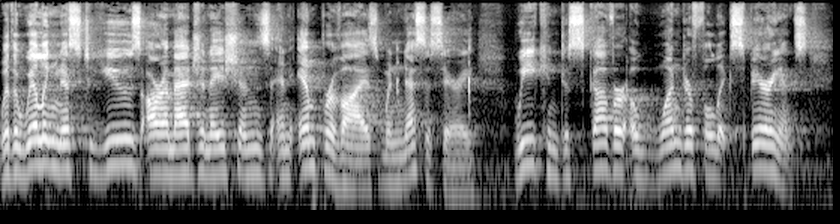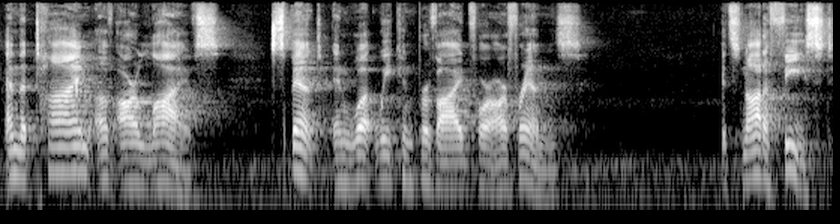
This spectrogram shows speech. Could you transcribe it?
with a willingness to use our imaginations and improvise when necessary, we can discover a wonderful experience and the time of our lives spent in what we can provide for our friends. It's not a feast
